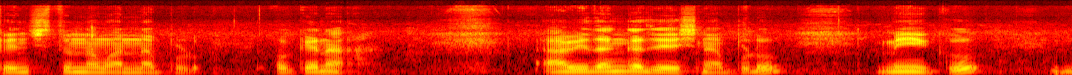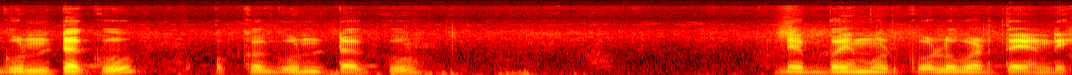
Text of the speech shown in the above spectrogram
పెంచుతున్నాం అన్నప్పుడు. ఓకేనా? ఆ విధంగా చేసినప్పుడు మీకు గుంటకు ఒక్క గుంటకు డెబ్బై మూడు కోళ్ళు పడతాయండి.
